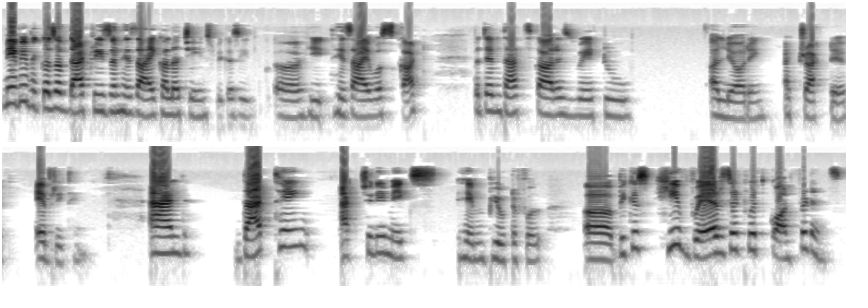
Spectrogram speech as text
maybe because of that reason his eye color changed because he uh, he his eye was cut. But then that scar is way too alluring attractive everything. And that thing actually makes him beautiful uh, because he wears it with confidence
